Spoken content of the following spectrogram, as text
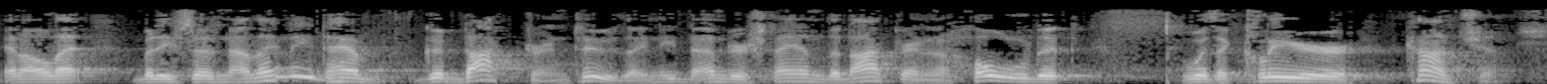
and all that. But he says now they need to have good doctrine too. They need to understand the doctrine and hold it with a clear conscience.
